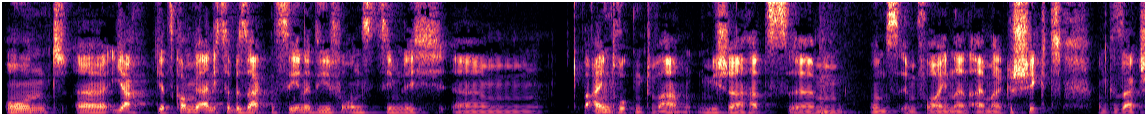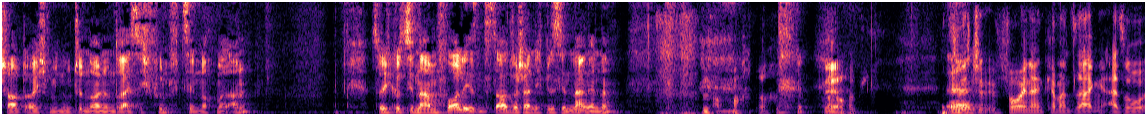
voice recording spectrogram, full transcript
Und äh, ja, jetzt kommen wir eigentlich zur besagten Szene, die für uns ziemlich ähm, beeindruckend war. Misha hat's ähm, uns im Vorhinein einmal geschickt und gesagt, schaut euch Minute 39,15 nochmal an. Soll ich kurz die Namen vorlesen? Das dauert wahrscheinlich ein bisschen lange, ne? Ja, mach doch. ja. Äh, Im Vorhinein kann man sagen, also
